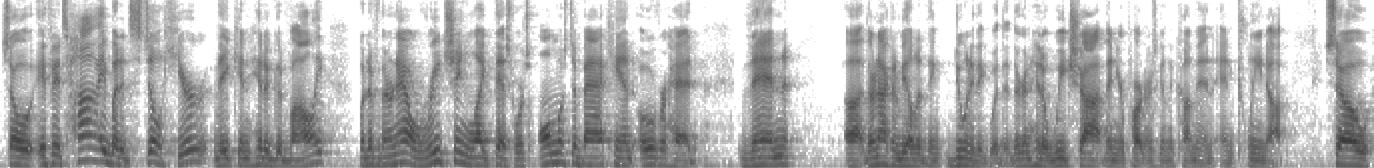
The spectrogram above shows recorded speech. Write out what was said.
So if it's high but it's still here, they can hit a good volley. But if they're now reaching like this, where it's almost a backhand overhead, then uh, they're not going to be able to think, do anything with it. They're going to hit a weak shot, then your partner's going to come in and clean up. So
